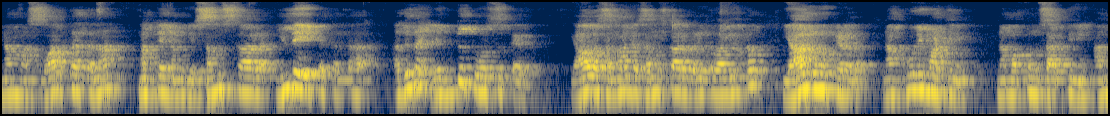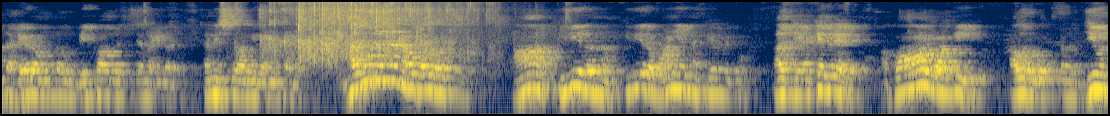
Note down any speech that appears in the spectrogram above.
ನಮ್ಮ ಸ್ವಾರ್ಥತನ ಮತ್ತು ನಮಗೆ ಸಂಸ್ಕಾರ ಇಲ್ಲದೆ ಇರ್ತಕ್ಕಂತಹ ಅದನ್ನು ಎದ್ದು ತೋರಿಸುತ್ತೆ ಅದು. ಯಾವ ಸಮಾಜ ಸಂಸ್ಕಾರ ಭರಿತವಾಗಿರುತ್ತೋ ಯಾರನ್ನೂ ಕೇಳಲ್ಲ. ನಾನು ಕೂಲಿ ಮಾಡ್ತೀನಿ ನಮ್ಮ ಅಪ್ಪನ ಸಾಕ್ತೀನಿ ಅಂತ ಹೇಳೋವಂಥವ್ರು ಬೇಕಾದಷ್ಟು ಜನ ಇದ್ದಾರೆ. ಕನಿಷ್ಠವಾಗಿ ಅವರನ್ನು ನಾವು ಗೌರವಿಸ್ತೀವಿ ಆ ಹಿರಿಯರನ್ನು, ಹಿರಿಯರ ವಾಣಿಯನ್ನು ಕೇಳಬೇಕು. ಅದಕ್ಕೆ ಯಾಕೆಂದರೆ ಅಪಾರವಾಗಿ ಅವರು ಜೀವನ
